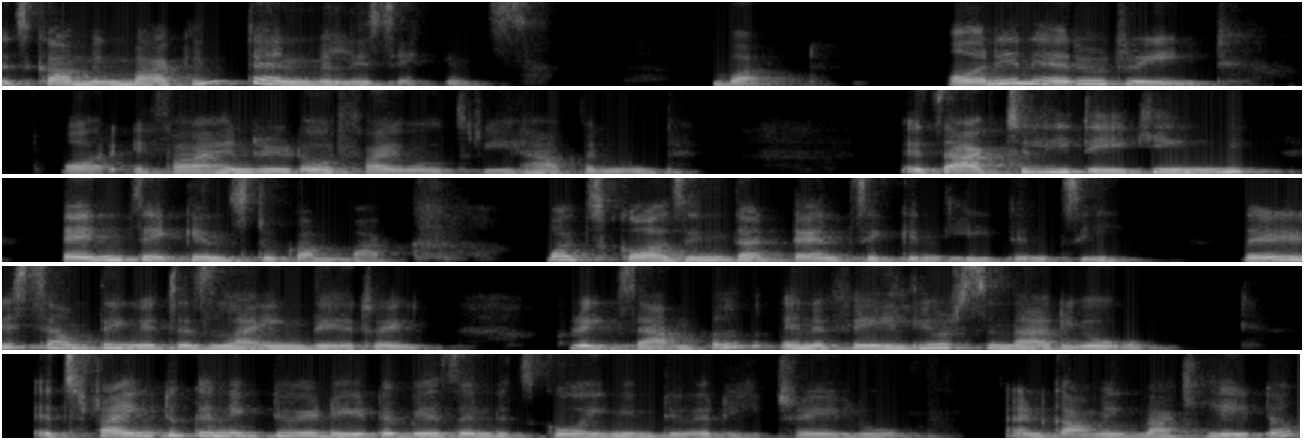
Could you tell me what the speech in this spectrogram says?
it's coming back in 10 milliseconds. But on an error rate, or if 500 or 503 happened, it's actually taking 10 seconds to come back. What's causing that 10 second latency? There is something which is lying there, right? For example, in a failure scenario, it's trying to connect to a database and it's going into a retry loop and coming back later.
